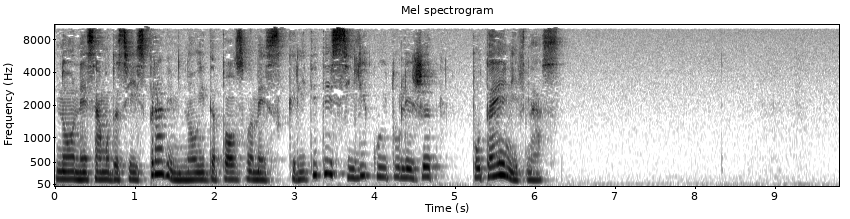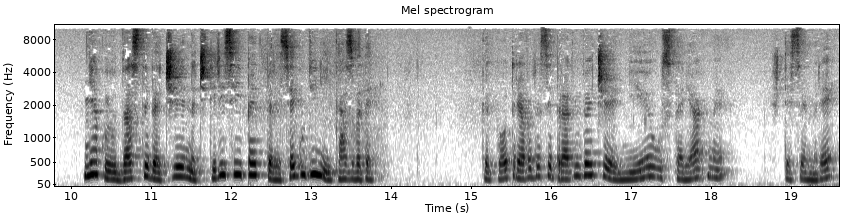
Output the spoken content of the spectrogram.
Но не само да се изправим, но и да ползваме скритите сили, които лежат потаени в нас. Някой от вас сте вече на 45-50 години и казвате Какво трябва да се прави вече? Ние устаряхме. Ще се мре.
